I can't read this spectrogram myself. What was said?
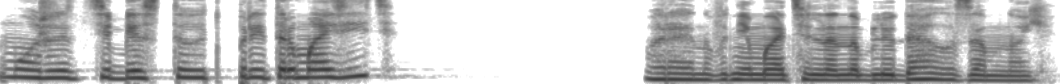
«Может, тебе стоит притормозить?» Рен внимательно наблюдала за мной,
